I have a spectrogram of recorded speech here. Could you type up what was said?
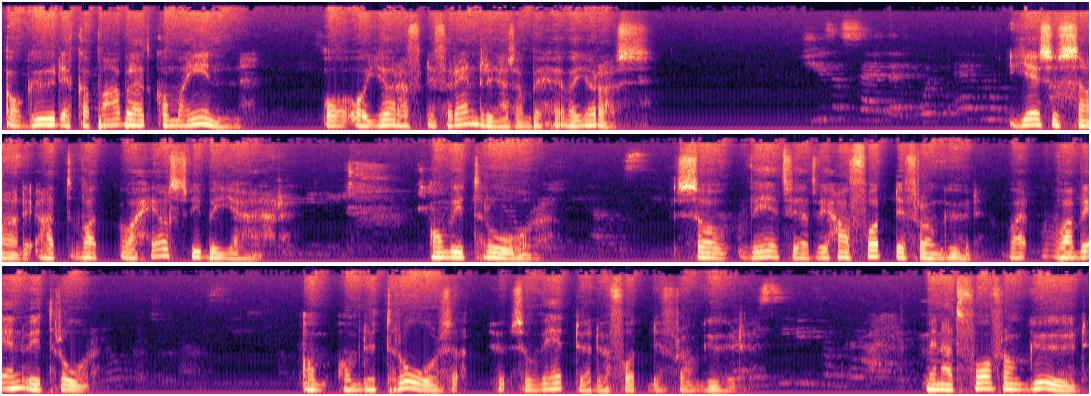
Och Gud är kapabel att komma in och, och göra de förändringar som behöver göras. Jesus sa det att vad, vad helst vi begär, om vi tror, så vet vi att vi har fått det från Gud. Vad, vad än vi tror. Om, om du tror så, så vet du att du har fått det från Gud. Men att få från Gud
